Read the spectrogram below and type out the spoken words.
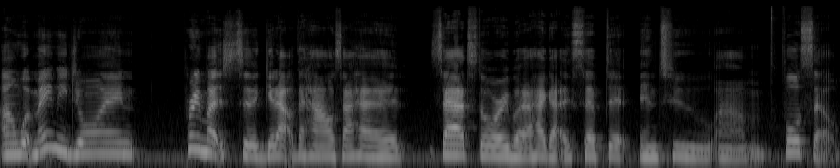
Um, what made me join, pretty much to get out of the house, I had sad story, but I had got accepted into um, Full Sail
